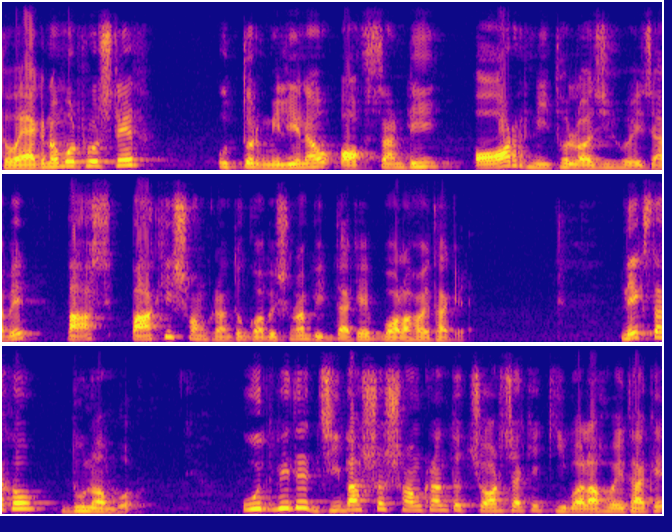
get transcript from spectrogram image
তো এক নম্বর প্রশ্নের উত্তর মিলিয়ে নাও অর নিথোলজি হয়ে যাবে, পাশ, পাখি সংক্রান্ত গবেষণা বিদ্যাকে বলা হয়ে থাকে। নেক্সট দেখো, দু নম্বর। উদ্ভিদের জীবাশ্ম সংক্রান্ত চর্চাকে কি বলা হয়ে থাকে?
